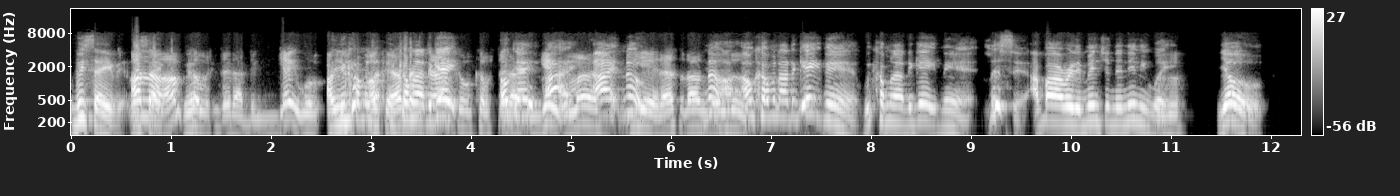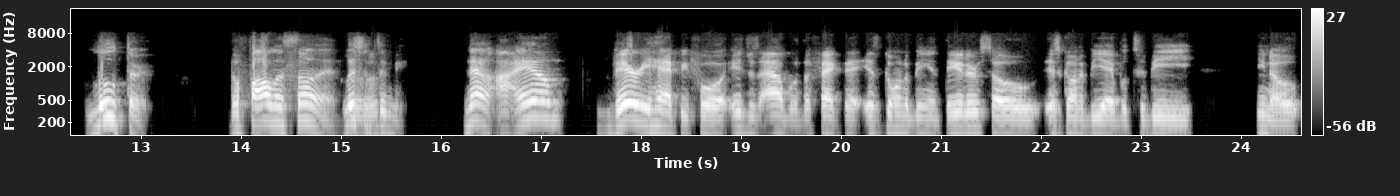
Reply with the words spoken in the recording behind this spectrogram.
We save it. Let's oh no, I'm coming straight out the gate. With, Are you coming? Okay, you coming out the gate? Come okay, out the gate all right, all right, no, yeah, that's what I was no, gonna do. I'm coming out the gate then. We coming out the gate then. Listen, I've already mentioned it anyway. Mm-hmm. Yo, Luther, the Fallen Sun. Listen mm-hmm. to me. Now I am very happy for Idris Elba. The fact that it's going to be in theater, so it's going to be able to be, you know,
